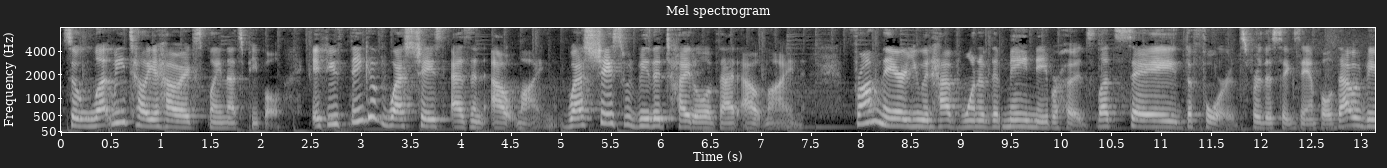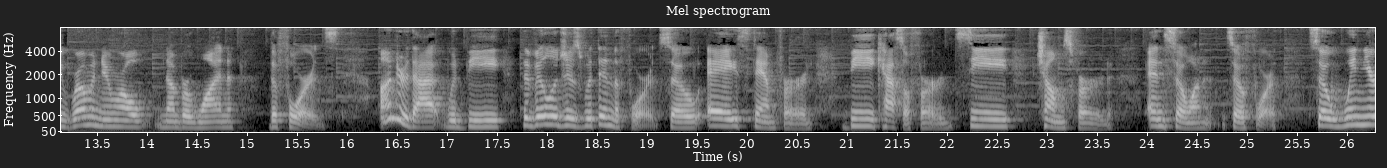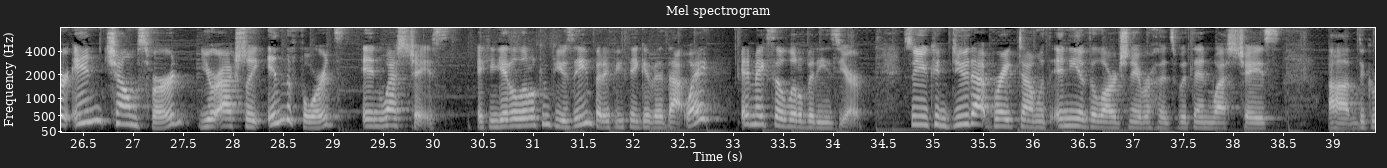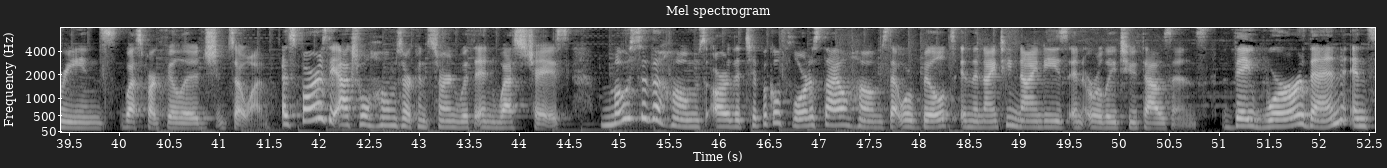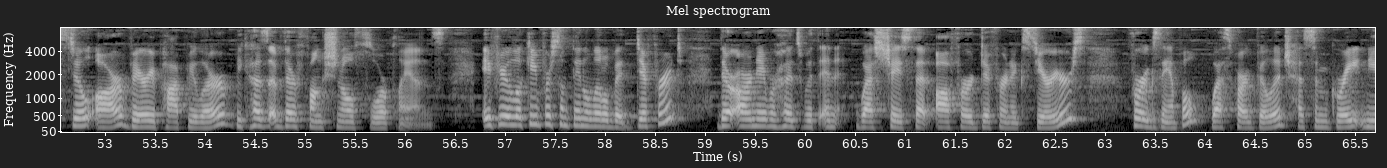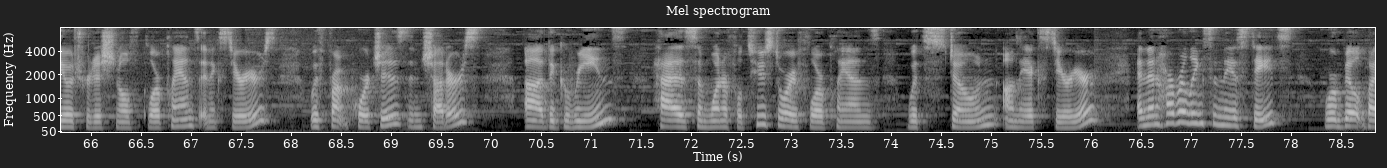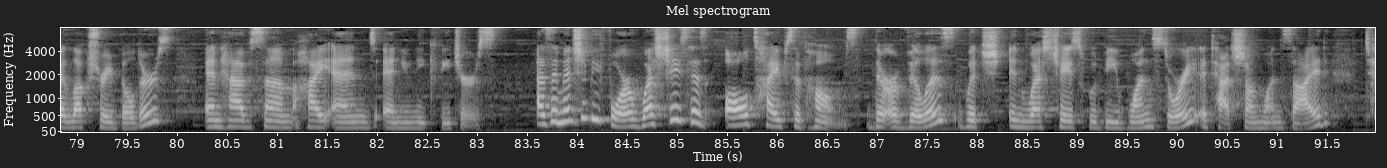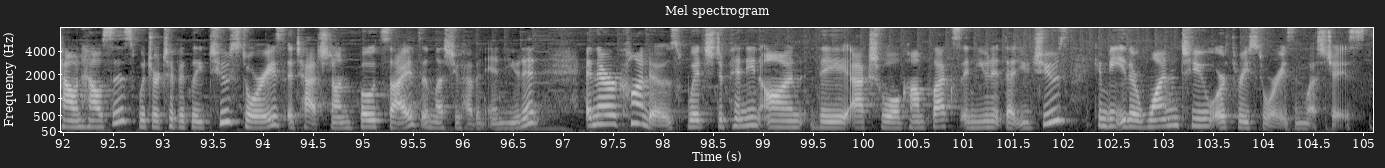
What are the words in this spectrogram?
So let me tell you how I explain that to people. If you think of Westchase as an outline, Westchase would be the title of that outline. From there, you would have one of the main neighborhoods. Let's say the Fords for this example. That would be Roman numeral number one, the Fords. Under that would be the villages within the Fords. So A, Stamford, B, Castleford, C, Chelmsford, and so on and so forth. So when you're in Chelmsford, you're actually in the Fords in Westchase. It can get a little confusing, but if you think of it that way, it makes it a little bit easier. So you can do that breakdown with any of the large neighborhoods within Westchase um, the Greens, West Park Village, and so on. As far as the actual homes are concerned within Westchase, most of the homes are the typical Florida style homes that were built in the 1990s and early 2000s. They were then and still are very popular because of their functional floor plans. If you're looking for something a little bit different, there are neighborhoods within Westchase that offer different exteriors. For example, West Park Village has some great neo traditional floor plans and exteriors with front porches and shutters. Uh, the Greens has some wonderful two story floor plans with stone on the exterior. And then Harbor Links and the Estates were built by luxury builders and have some high end and unique features. As I mentioned before, Westchase has all types of homes. There are villas, which in Westchase would be one story attached on one side townhouses, which are typically two stories attached on both sides unless you have an end unit. And there are condos, which, depending on the actual complex and unit that you choose, can be either one, two, or three stories in Westchase.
